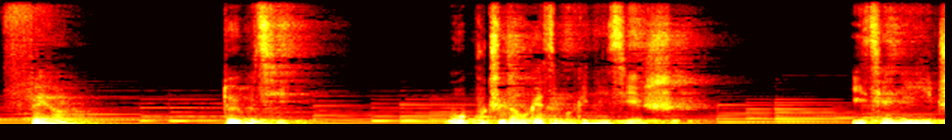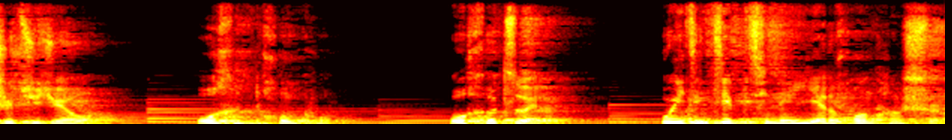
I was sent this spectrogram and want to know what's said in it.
菲儿，对不起，我不知道该怎么跟你解释。以前你一直拒绝我，我很痛苦，我喝醉了，我已经记不起那一夜的荒唐事了。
